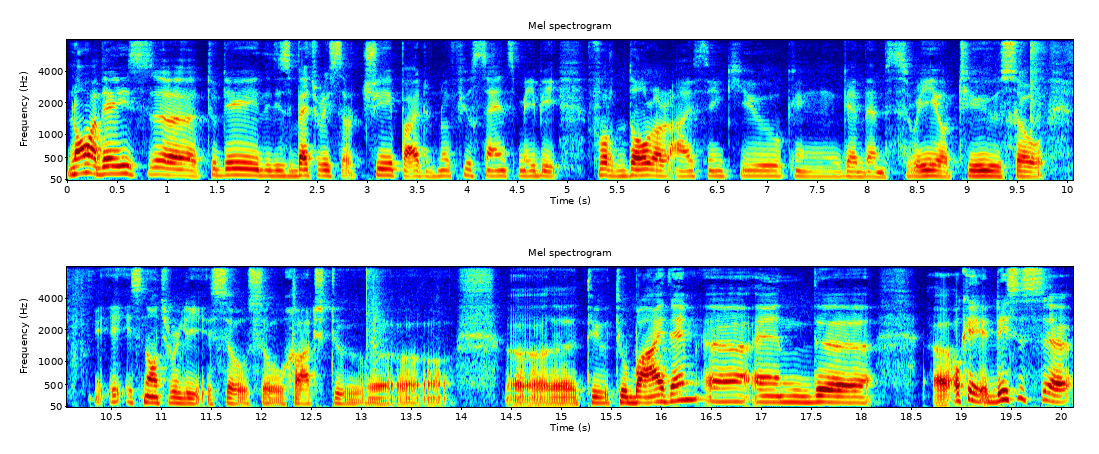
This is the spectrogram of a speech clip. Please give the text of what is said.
Nowadays, uh, today these batteries are cheap. I don't know, a few cents, maybe for dollar. I think you can get them three or two. So it's not really so so hard to uh, uh, to to buy them uh, and uh, uh, okay this is uh,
